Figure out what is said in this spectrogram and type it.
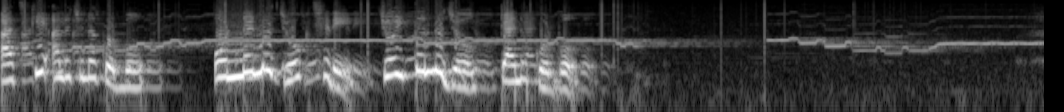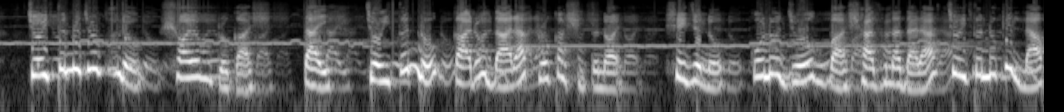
আজকে আলোচনা করব অন্যান্য যোগ ছেড়ে চৈতন্য যোগ কেন করব? চৈতন্য যোগ হলো স্বয়ং প্রকাশ, তাই চৈতন্য কারও দ্বারা প্রকাশিত নয়। সেই জন্য কোনো যোগ বা সাধনা দ্বারা চৈতন্যকে লাভ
